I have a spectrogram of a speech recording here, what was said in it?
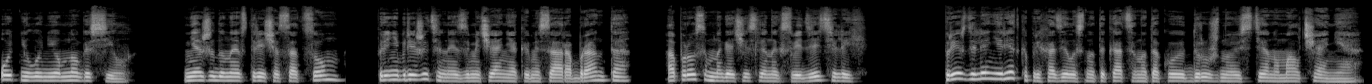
отнял у нее много сил. Неожиданная встреча с отцом, пренебрежительные замечания комиссара Бранта, опросы многочисленных свидетелей. Прежде Лене редко приходилось натыкаться на такую дружную стену молчания.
